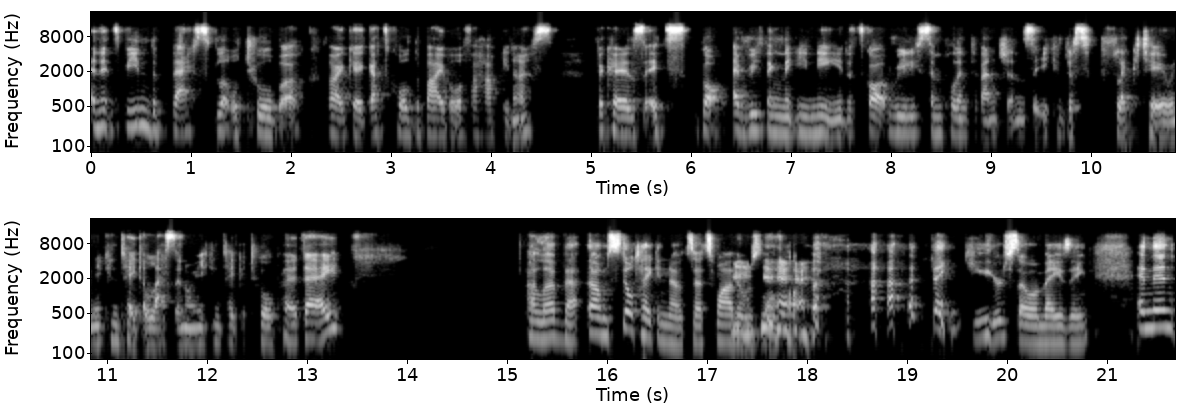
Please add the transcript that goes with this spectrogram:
And it's been the best little tool book. Like it gets called the Bible for happiness because it's got everything that you need. It's got really simple interventions that you can just flick to and you can take a lesson or you can take a tool per day. I love that. I'm still taking notes. That's why there was. Thank you. You're so amazing. And then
